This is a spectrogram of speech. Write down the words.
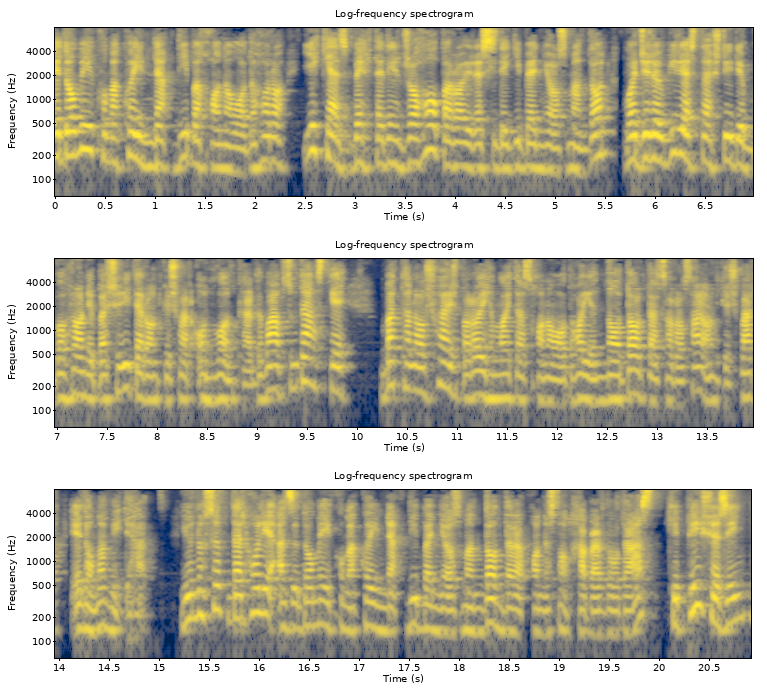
ادامه کمک های نقدی به خانواده ها را یکی از بهترین راه برای رسیدگی به نیازمندان و جلوگیری از تشدید بحران بشری در آن کشور عنوان کرده و افزوده است که به تلاشهایش برای حمایت از خانواده های نادار در سراسر آن کشور ادامه می دهد. یونوسف در حال از ادامه کمک های نقدی به نیازمندان در افغانستان خبر داده است که پیش از این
